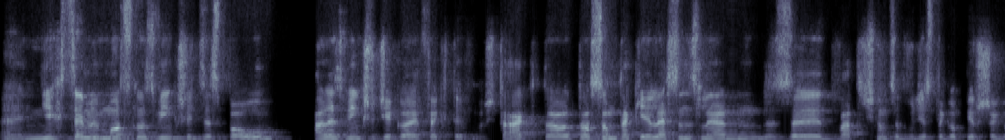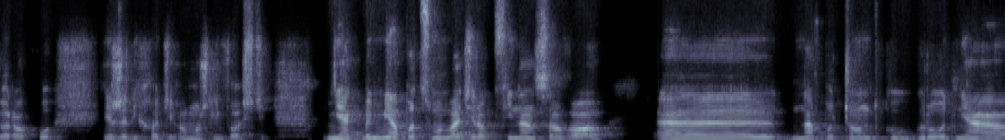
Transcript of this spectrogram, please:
e, nie chcemy mocno zwiększyć zespołu, ale zwiększyć jego efektywność. Tak? To, to są takie lessons learned z 2021 roku, jeżeli chodzi o możliwości. Jakbym miał podsumować rok finansowo, na początku grudnia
